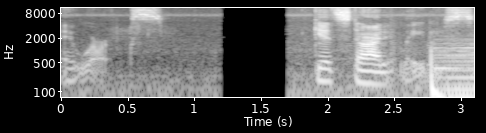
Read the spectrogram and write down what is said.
it works. Get started, ladies.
